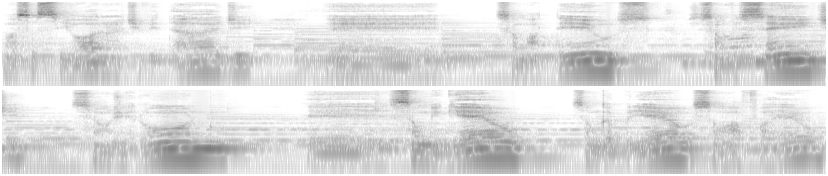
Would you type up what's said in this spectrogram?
Nossa Senhora Natividade, é, São Mateus, São Vicente, São Jerônimo, é, São Miguel, São Gabriel, São Rafael.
